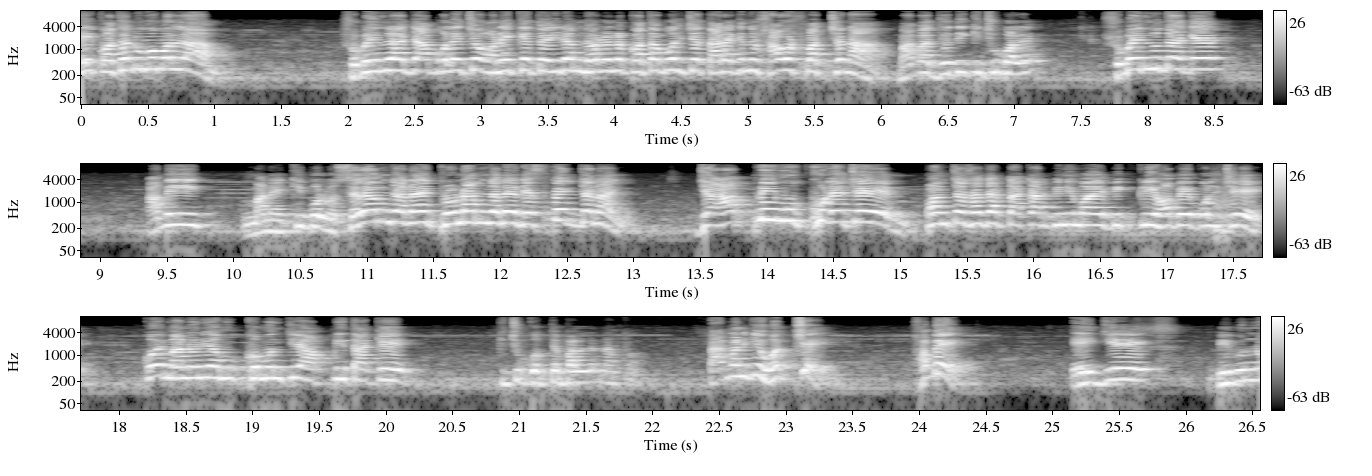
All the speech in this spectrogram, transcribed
এই কথাটুকু বললাম। শুভেন্দুরা যা বলেছে, অনেকে তো এইরকম ধরনের কথা বলছে, তারা কিন্তু সাহস পাচ্ছে না। বাবা যদি কিছু বলে। শুভেন্দুদাকে আমি মানে কি বলব, সেলাম জানাই, প্রণাম জানাই রেসপেক্ট জানাই যে আপনি মুখ খুলেছেন, পঞ্চাশ হাজার টাকার বিনিময়ে বিক্রি হবে বলছে। কই মাননীয় মুখ্যমন্ত্রী, আপনি তাকে কিছু করতে পারলেন না তো? তার মানে কি হচ্ছে? হবে? এই যে বিভিন্ন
